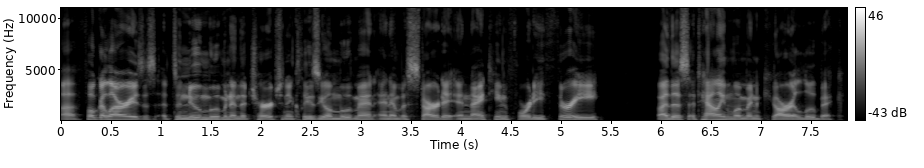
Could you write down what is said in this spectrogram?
uh, Focolare is it's a new movement in the church, an ecclesial movement, and it was started in 1943 by this Italian woman, Chiara Lubich.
